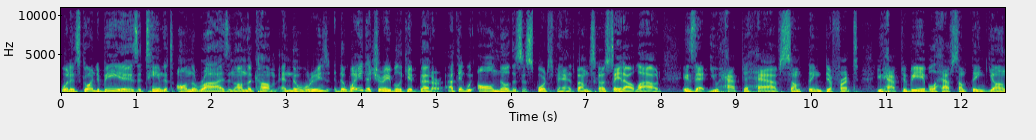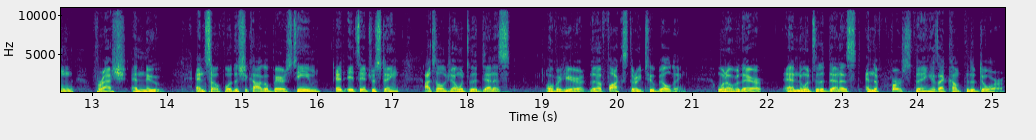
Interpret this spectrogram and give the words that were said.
What it's going to be is a team that's on the rise and on the come. And the reason, the way that you're able to get better, I think we all know this as sports fans, but I'm just going to say it out loud, is that you have to have something different. You have to be able to have something young, fresh, and new. And so for the Chicago Bears team, it, it's interesting. I told you I went to the dentist over here at the Fox 32 building. Went over there and went to the dentist. And the first thing as I come through the door,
